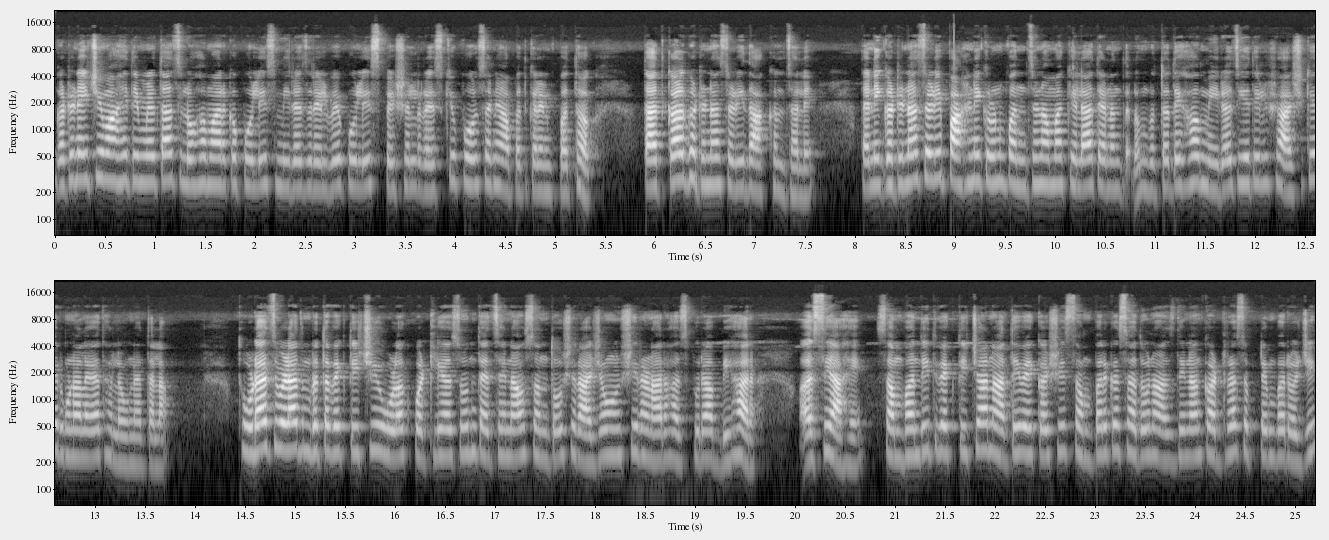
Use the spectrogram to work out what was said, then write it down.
घटनेची माहिती मिळताच लोहमार्ग police Miraj railway police special rescue force आणि आपत्कालीन पथक तात्काळ घटनास्थळी दाखल झाले. त्यांनी घटनास्थळी पाहणी करून पंचनामा केला. त्यानंतर मृतदेह मिरज येथील शासकीय रुग्णालयात हलवण्यात आला. थोड्याच वेळात मृत व्यक्तीची ओळख पटली असून त्याचे नाव संतोष राजवंशी राहणार हसपुरा बिहार असे आहे. संबंधित व्यक्तीच्या नातेवाईकाशी संपर्क साधून आज दिनांक अठरा सप्टेंबर रोजी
